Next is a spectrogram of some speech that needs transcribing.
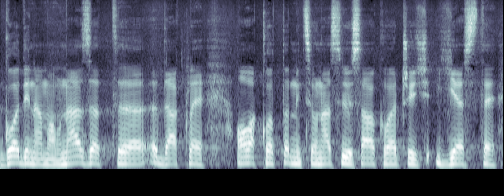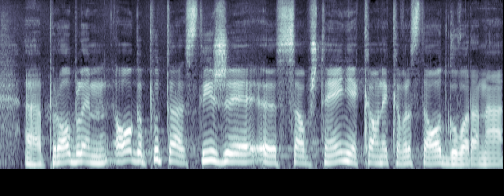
godinama unazad. Dakle, ova kotlarnica u naselju Sava Kovačević jeste problem. Ovoga puta stiže saopštenje kao neka vrsta odgovora na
